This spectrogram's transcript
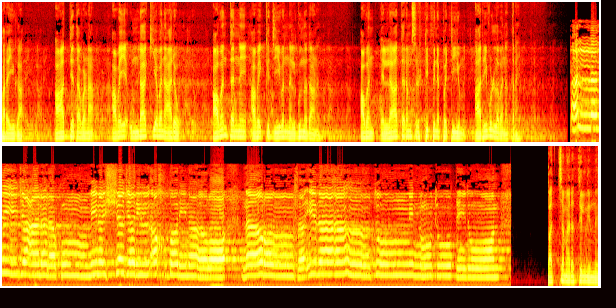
പറയുക ആദ്യ തവണ അവയെ ഉണ്ടാക്കിയവനാരോ അവൻ തന്നെ അവയ്ക്ക് ജീവൻ നൽകുന്നതാണ് അവൻ എല്ലാത്തരം സൃഷ്ടിപ്പിനെപ്പറ്റിയും അറിവുള്ളവനത്രേ الذي جعل لكم من الشجر الأخضر نارا نارا فإذا أنتم منه توقدون പച്ചമരത്തിൽ നിന്ന്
